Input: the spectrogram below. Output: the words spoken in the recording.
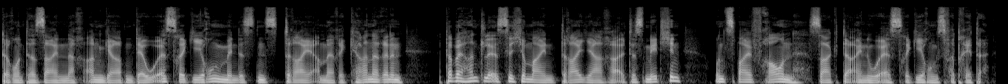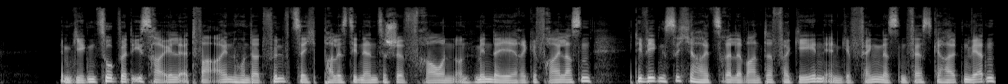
Darunter seien nach Angaben der US-Regierung mindestens drei Amerikanerinnen. Dabei handle es sich um ein drei Jahre altes Mädchen und zwei Frauen, sagte ein US-Regierungsvertreter. Im Gegenzug wird Israel etwa 150 palästinensische Frauen und Minderjährige freilassen, die wegen sicherheitsrelevanter Vergehen in Gefängnissen festgehalten werden,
